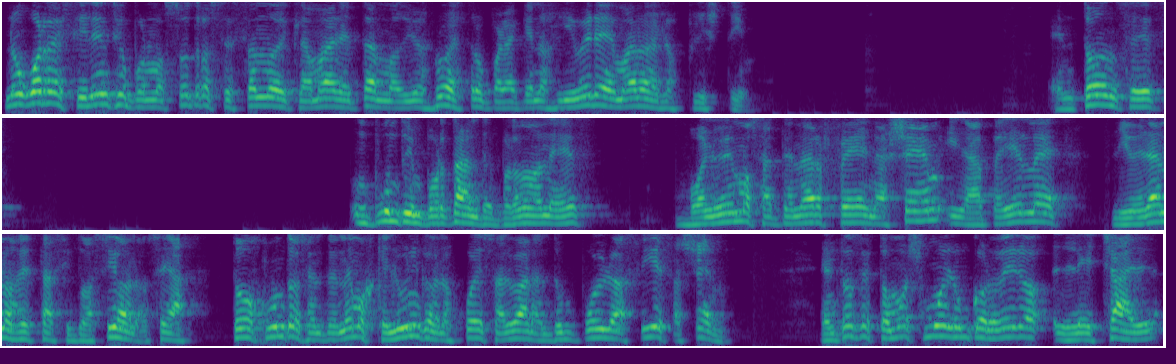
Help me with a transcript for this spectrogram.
no guardes silencio por nosotros cesando de clamar al Eterno, Dios nuestro, para que nos libere de manos de los Plishtim. Entonces, un punto importante, perdón, es volvemos a tener fe en Hashem y a pedirle liberarnos de esta situación. O sea, todos juntos entendemos que el único que nos puede salvar ante un pueblo así es Hashem. Entonces tomó Shmuel un cordero lechal,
